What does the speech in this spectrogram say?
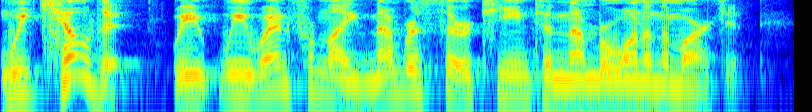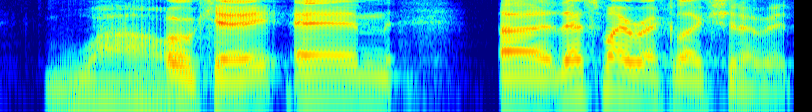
we killed it. We we went from like number thirteen to number one in the market. Wow. Okay, and uh, that's my recollection of it.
